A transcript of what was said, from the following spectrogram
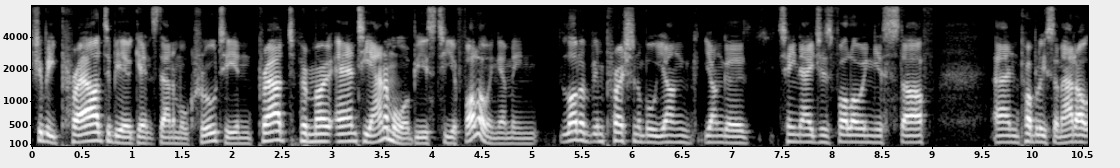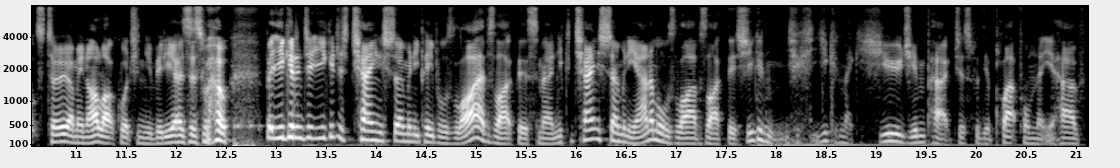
should be proud to be against animal cruelty and proud to promote anti-animal abuse to your following. I mean, a lot of impressionable young younger teenagers following your stuff. And probably some adults too. I mean, I like watching your videos as well. But you can you could just change so many people's lives like this, man. You could change so many animals' lives like this. You can you can make a huge impact just with your platform that you have.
